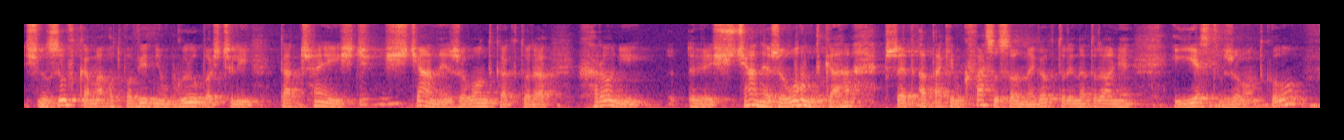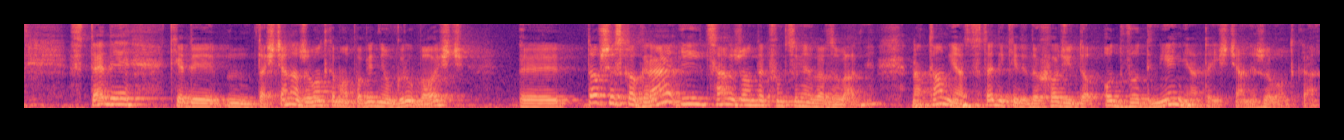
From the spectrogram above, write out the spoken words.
śluzówka ma odpowiednią grubość, czyli ta część ściany żołądka, która chroni y, ścianę żołądka przed atakiem kwasu solnego, który naturalnie jest w żołądku, wtedy, kiedy mm, ta ściana żołądka ma odpowiednią grubość, y, to wszystko gra i cały żołądek funkcjonuje bardzo ładnie. Natomiast wtedy, kiedy dochodzi do odwodnienia tej ściany żołądka,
